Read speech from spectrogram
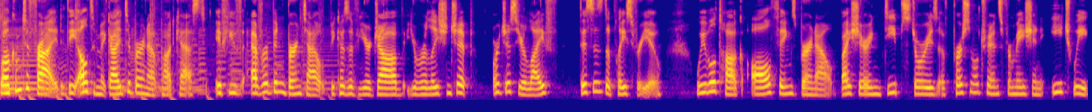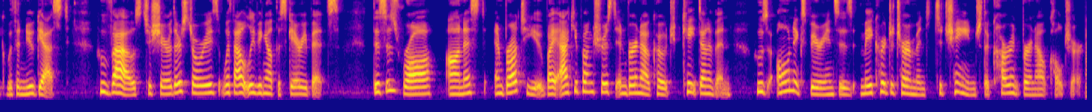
Welcome to Fried, the ultimate guide to burnout podcast. If you've ever been burnt out because of your job, your relationship, or just your life, this is the place for you. We will talk all things burnout by sharing deep stories of personal transformation each week with a new guest who vows to share their stories without leaving out the scary bits. This is raw, honest, and brought to you by acupuncturist and burnout coach Kate Donovan, whose own experiences make her determined to change the current burnout culture.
